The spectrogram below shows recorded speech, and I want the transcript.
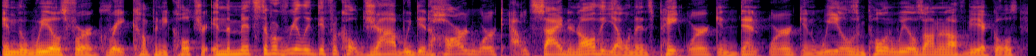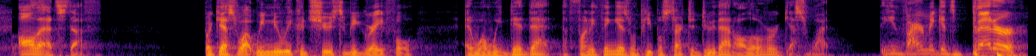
in the wheels for a great company culture. In the midst of a really difficult job, we did hard work outside and all the elements paint work and dent work and wheels and pulling wheels on and off vehicles, all that stuff. But guess what? We knew we could choose to be grateful and when we did that, the funny thing is, when people start to do that all over, guess what? The environment gets better.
